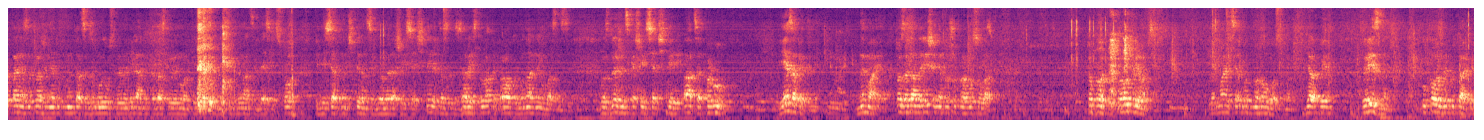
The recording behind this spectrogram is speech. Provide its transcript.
питання затвердження документації землеустрою на ділянку кадастровий номер 5212 10 100 50 014 64 та зареєструвати право комунальної власності. Воздвиженська 64А, це ПРУ. Є запитання? Немає. Немає. Хто за дане рішення, прошу проголосувати. Хто проти? Хто утримався? Приймається одноголосно. Дякую з різних полкових депутатів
